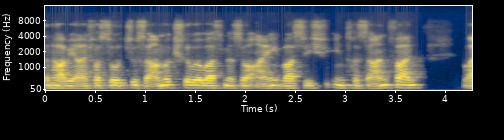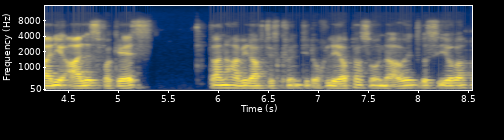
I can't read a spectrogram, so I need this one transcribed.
dann habe ich einfach so zusammengeschrieben, was mir so ein, was ich interessant fand, weil ich alles vergesse. Dann habe ich gedacht, das könnte doch Lehrpersonen auch interessieren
